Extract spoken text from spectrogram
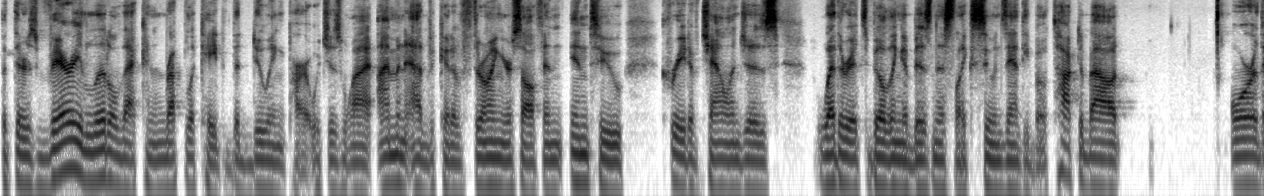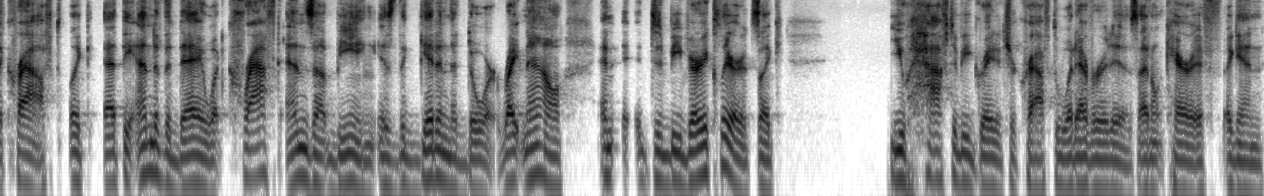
but there's very little that can replicate the doing part, which is why I'm an advocate of throwing yourself in, into creative challenges, whether it's building a business like Sue and Xanthi both talked about, or the craft. Like at the end of the day, what craft ends up being is the get in the door right now. And to be very clear, it's like, you have to be great at your craft, whatever it is. I don't care if, again,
